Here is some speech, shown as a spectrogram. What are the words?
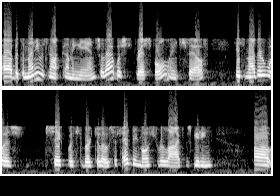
uh, but the money was not coming in, so that was stressful in itself. His mother was sick with tuberculosis, had been most of her life, was getting uh,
